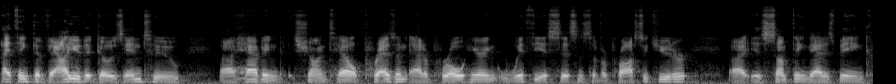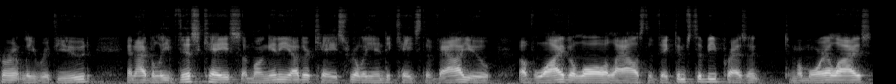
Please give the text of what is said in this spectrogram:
I think the value that goes into uh, having Chantel present at a parole hearing with the assistance of a prosecutor uh, is something that is being currently reviewed. And I believe this case, among any other case, really indicates the value of why the law allows the victims to be present, to memorialize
